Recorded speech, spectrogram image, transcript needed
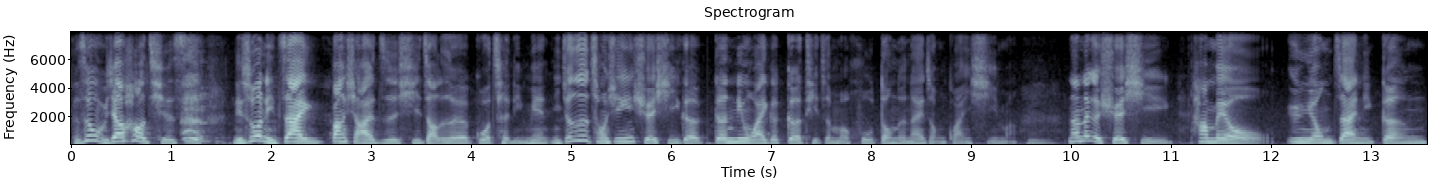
可是我比较好奇的是，你说你在帮小孩子洗澡的这个过程里面，你就是重新学习一个跟另外一个个体怎么互动的那一种关系嘛？那那个学习，它没有运用在你跟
